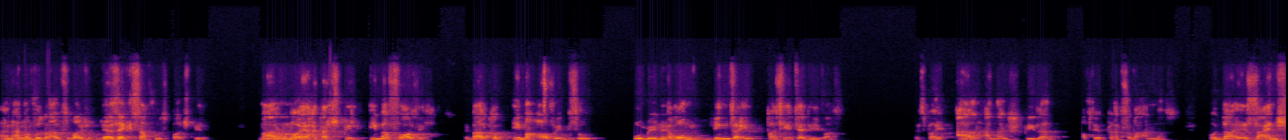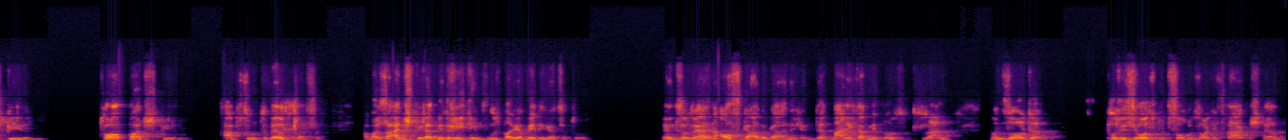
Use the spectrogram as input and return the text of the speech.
einen anderen Fußball als zum Beispiel der Sechser Fußball spielt. Manuel Neuer hat das Spiel immer vor sich. Der Ball kommt immer auf ihn zu. Um ihn herum, hinter ihm, passiert ja nie was. Das ist bei allen anderen Spielern auf dem Platz aber anders. Und da ist sein Spiel, Torwartspiel, absolute Weltklasse. Aber sein Spiel hat mit richtigem Fußball ja weniger zu tun. Denn das ist seine Aufgabe gar nicht. Das meine ich damit nur zu sagen. Man sollte positionsbezogen solche Fragen stellen.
